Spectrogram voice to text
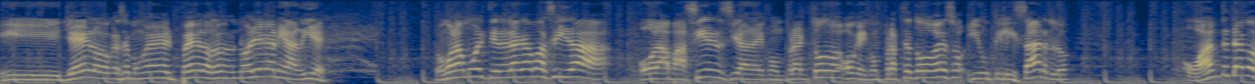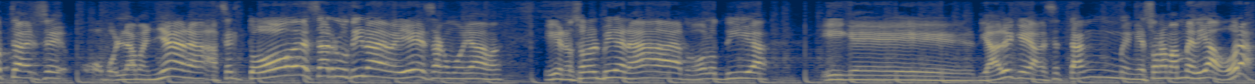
y hielo, lo que se ponga en el pelo, no llega ni a 10. ¿Cómo la mujer tiene la capacidad o la paciencia de comprar todo, ok, compraste todo eso y utilizarlo o antes de acostarse o por la mañana hacer toda esa rutina de belleza, como llaman, y que no se le olvide nada todos los días y que, diablo, y que a veces están en eso nada más media hora.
